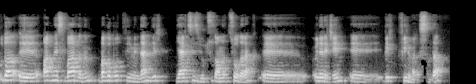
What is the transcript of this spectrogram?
Bu da e, Agnes Varda'nın Vagabond filminden bir yersiz yurtsuz anlatısı olarak e, önereceğim e, bir film arasında.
